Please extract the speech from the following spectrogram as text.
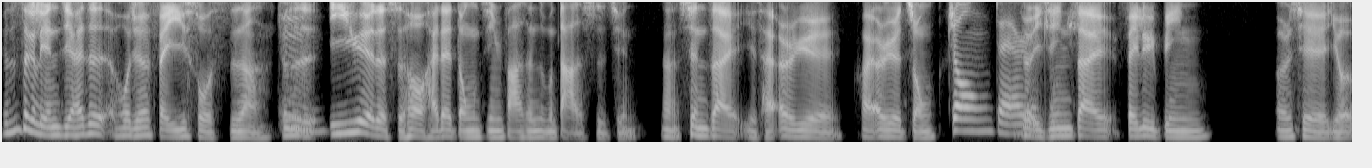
可是这个连接还是我觉得匪夷所思啊，就是一月的时候还在东京发生这么大的事件，嗯、那现在也才二月。快二月中，中对，就已经在菲律宾，而且有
